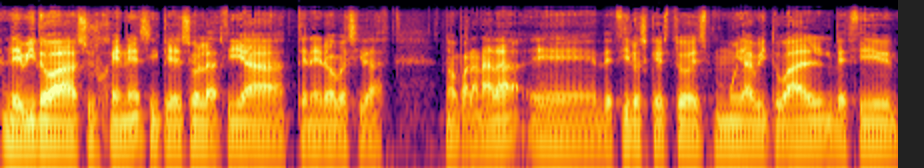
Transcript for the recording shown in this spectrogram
debido a sus genes y que eso le hacía tener obesidad. No, para nada. Eh, deciros que esto es muy habitual, decir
